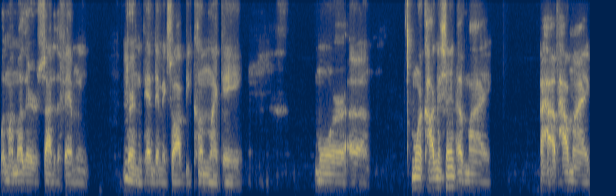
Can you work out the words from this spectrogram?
with my mother's side of the family mm-hmm. during the pandemic. So I've become like a more uh more cognizant of my of how my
